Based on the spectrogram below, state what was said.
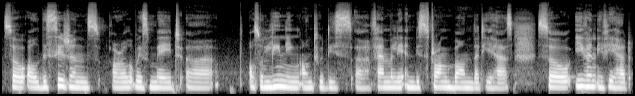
So all decisions are always made uh, also leaning onto this uh, family and this strong bond that he has. So even if he had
